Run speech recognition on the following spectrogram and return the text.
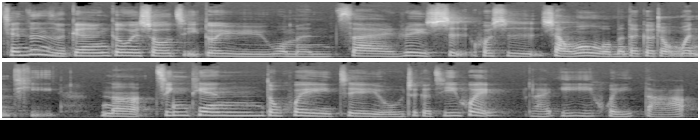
前阵子跟各位收集对于我们在瑞士或是想问我们的各种问题，那今天都会借由这个机会来一一回答。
